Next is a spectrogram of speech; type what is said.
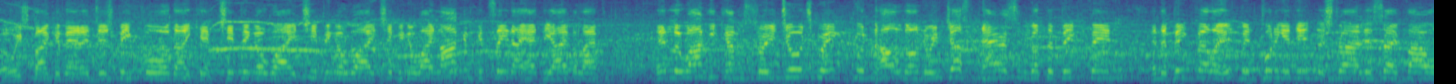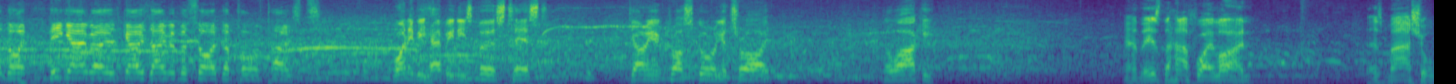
Well, we spoke about it just before. They kept chipping away, chipping away, chipping away. Larkin could see they had the overlap. Then Lauaki comes through. George Gregan couldn't hold on to him. Justin Harrison got the big fend, and the big fella who's been putting it in Australia so far all night, he goes, goes over beside the posts. Won't he be happy in his first test? Going across, scoring a try. Lauaki. And there's the halfway line as Marshall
